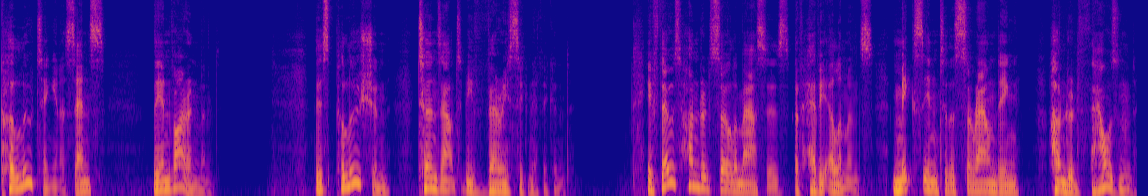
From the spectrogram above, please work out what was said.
polluting, in a sense, the environment. This pollution turns out to be very significant. If those 100 solar masses of heavy elements mix into the surrounding 100,000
